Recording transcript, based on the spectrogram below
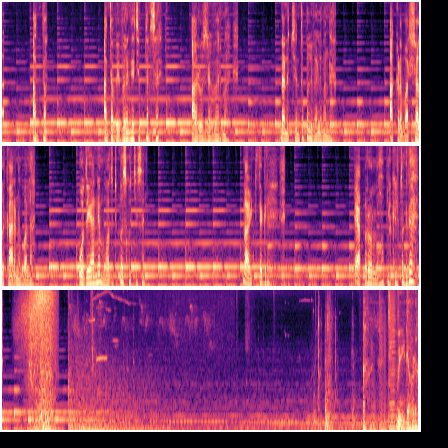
అంత అంతా అంత వివరంగా చెప్తాను సార్. ఆ రోజు రవివర్మ నన్ను చింతపల్లి వెళ్ళమన్నారు. అక్కడ వర్షాల కారణం వల్ల ఉదయాన్నే మొదటి బస్సుకు వచ్చేసాను. నా ఇంటి దగ్గర ఎవరో లోపలికి వెళ్తుండగా వీడెవడో?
